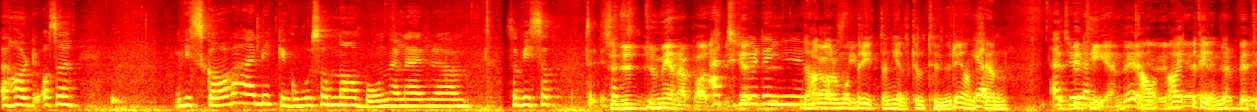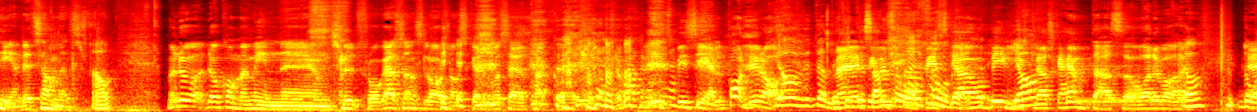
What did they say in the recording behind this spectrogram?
Har du, altså, vi skal være like gode som naboen, eller eh, Så hvis at Så du, du mener på at det- Det handler om å bryte en hel kultur egentligen. Ja. Et beteende? det Ja, ja, et beteende. Et beteende, et samhälls... Ja. Men då, då kommer min eh, slutfråga. Sen Larsson ska du få säga tack och hej. Det har varit en speciell podd idag. Ja, väldigt Med intressant filosofiska och bibliklar Ja. ska hämtas och vad det var. Ja, dålig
